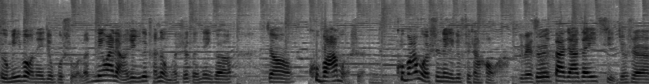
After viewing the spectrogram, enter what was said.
，Amiibo 那就不说了，另外两个就一个传统模式和那个叫库巴模式，库巴模式那个就非常好玩。因为就是，大家在一起就是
